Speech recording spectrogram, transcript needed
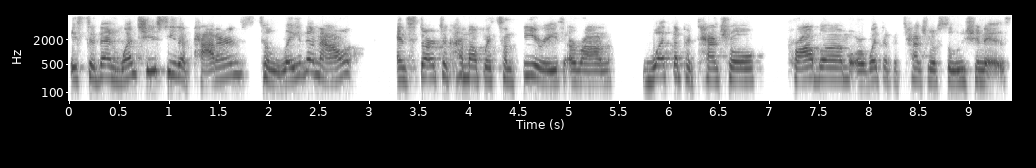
is to then, once you see the patterns, to lay them out and start to come up with some theories around what the potential problem or what the potential solution is.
